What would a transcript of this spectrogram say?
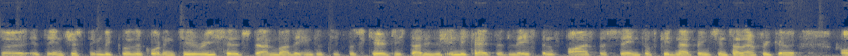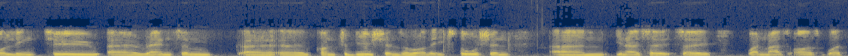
so it's interesting because according to research done by the Institute for Security Studies, it indicates that less than 5% of kidnappings in South Africa are linked to uh, ransom contributions or rather extortion. Um, you know, so so one must ask what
